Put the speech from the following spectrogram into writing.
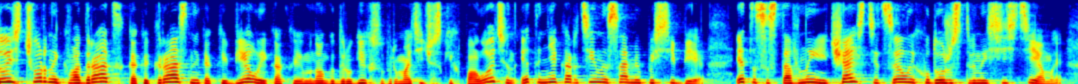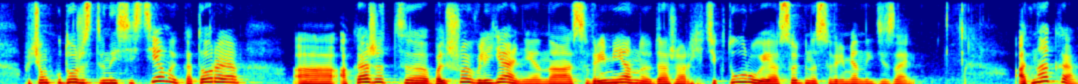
То есть черный квадрат, как и красный, как и белый, как и много других супрематических полотен, это не картины сами по себе, это составные части целой художественной системы. Причем художественной системы, которая а, окажет э, большое влияние на современную даже архитектуру и особенно современный дизайн. Однако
